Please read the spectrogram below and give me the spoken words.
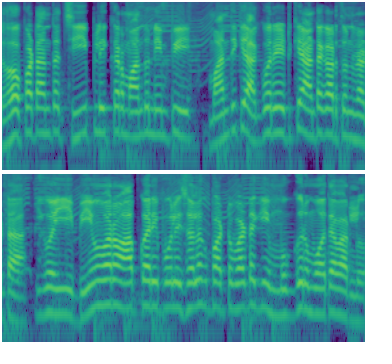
లోపటంతా చీప్ లిక్కర్ మందు నింపి మందికి అగ్వరేట్కి అంటగడుతున్నారట. ఇగో ఈ భీమవరం ఆబ్కారీ పోలీసు వాళ్ళకు పట్టుబట్ట ఈ ముగ్గురు మోతేవర్లు.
